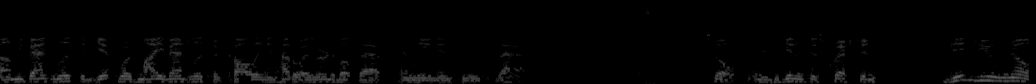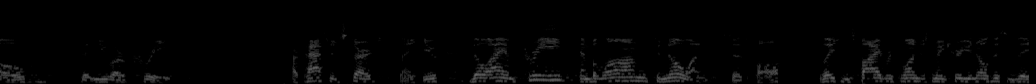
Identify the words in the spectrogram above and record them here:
um, evangelistic gift? What is my evangelistic calling? And how do I learn about that and lean into that? So, let me begin with this question Did you know that you are free? Our passage starts, thank you, though I am free and belong to no one, says Paul. Galatians 5, verse 1, just to make sure you know this is a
